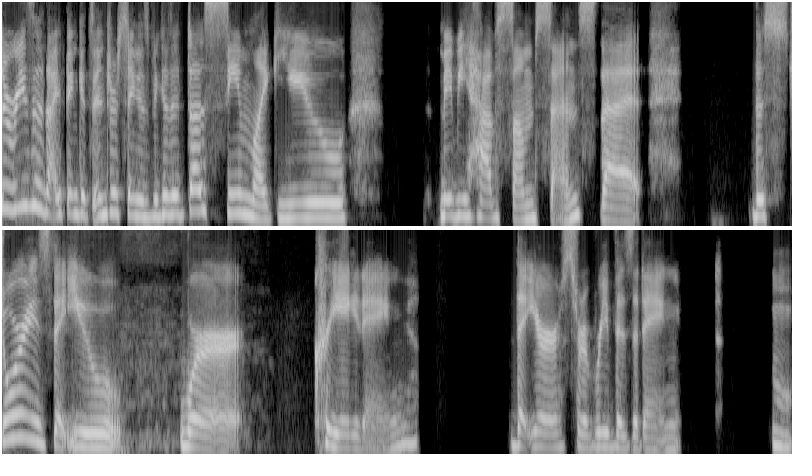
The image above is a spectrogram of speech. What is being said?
the reason I think it's interesting is because it does seem like you maybe have some sense that the stories that you were creating, that you're sort of revisiting mm,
